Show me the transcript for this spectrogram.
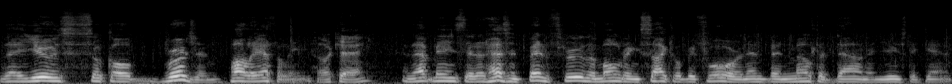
they use so-called virgin polyethylene, Okay. and that means that it hasn't been through the molding cycle before and then been melted down and used again.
